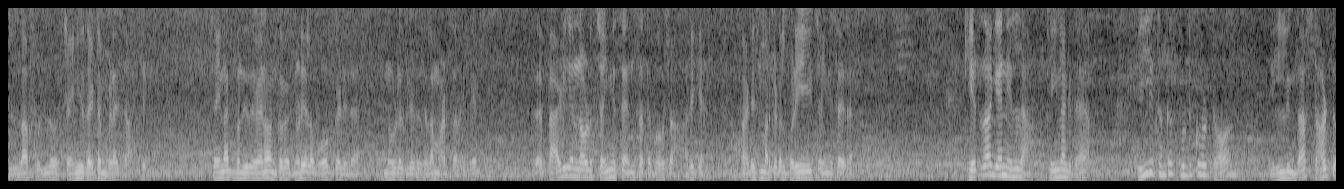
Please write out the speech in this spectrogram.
ಎಲ್ಲ ಫುಲ್ಲು ಚೈನೀಸ್ ಐಟಮ್ಗಳೇ ಜಾಸ್ತಿ. ಚೈನಾಗೆ ಬಂದಿದ್ದೀವೇನೋ ಅನ್ಕೋಬೇಕು. ನೋಡಿ, ಎಲ್ಲ ಹೋಗ್ಗಳಿದೆ. ನೂಡಲ್ಸ್ ಗಿಡಲ್ಸ್ ಎಲ್ಲ ಮಾಡ್ತಾರೆ ಇಲ್ಲಿ. ಪ್ಯಾಡಿ ಅನ್ನೋಡು ಚೈನೀಸೇ ಅನಿಸುತ್ತೆ ಬಹುಶಃ. ಅದಕ್ಕೆ ಪ್ಯಾಡೀಸ್ ಮಾರ್ಕೆಟಲ್ಲಿ ಬರೀ ಚೈನೀಸೇ ಇದೆ. ಏನಿಲ್ಲ. ಕ್ಲೀನಾಗಿದೆ ಇಲ್ಲಿ ತನಕ ಫುಡ್ ಕೋರ್ಟು ಇಲ್ಲಿಂದ ಸ್ಟಾರ್ಟು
